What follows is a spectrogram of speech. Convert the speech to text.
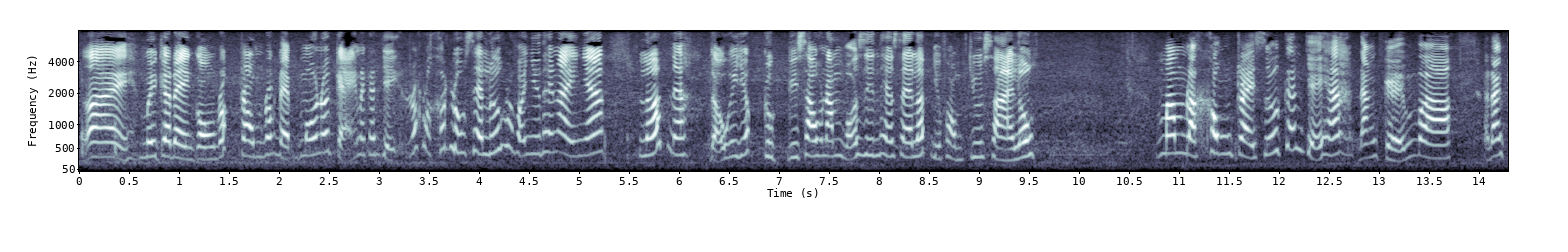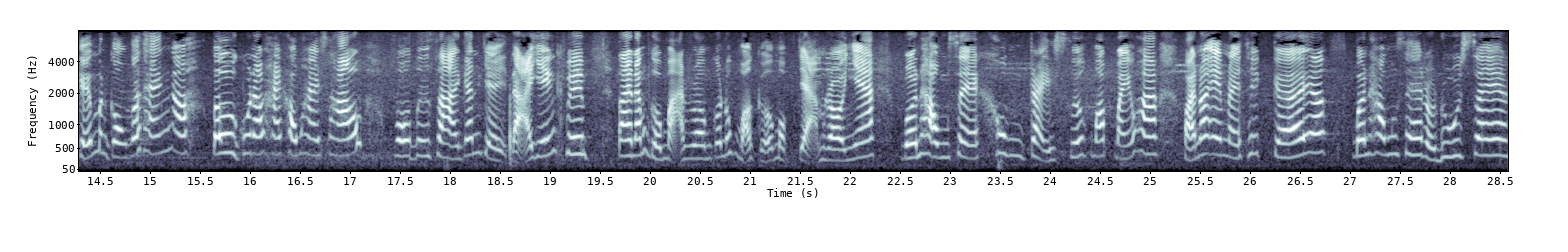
Đây mica đèn còn rất trong, rất đẹp. Mối nói cản nè, các anh chị. Rất là khích luôn, xe lướt nó phải như thế này nha. Lớp nè độ ghi dốc cực kỳ sâu, năm vỏ zin theo xe lớp dự phòng chưa xài luôn. Mâm là không trầy xước các anh chị ha. Đăng kiểm và đăng kiểm mình còn tới tháng ờ, 4 của năm 2026 vô tư xài các anh chị, đã dán phim, tay nắm cửa mạ rơm có nút mở cửa một chạm rồi nha. Bên hông xe không trầy xước móc méo ha. Phải nói em này thiết kế bên hông xe rồi đuôi xe.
